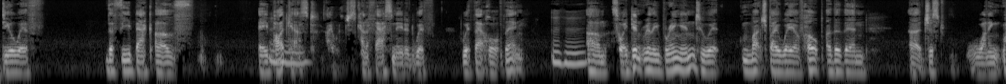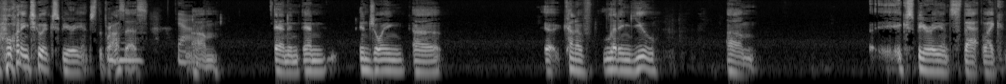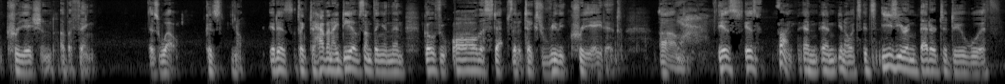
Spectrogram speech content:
deal with the feedback of a mm-hmm. podcast. I was just kind of fascinated with with that whole thing. Mm-hmm. Um, so I didn't really bring into it much by way of hope, other than uh, just wanting wanting to experience the mm-hmm. process. Mm-hmm. Yeah. Um, and in, and enjoying uh, uh, kind of letting you um, experience that like creation of a thing as well because you know it is it's like to have an idea of something and then go through all the steps that it takes to really create it um, yeah. is is fun and and you know it's it's easier and better to do with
